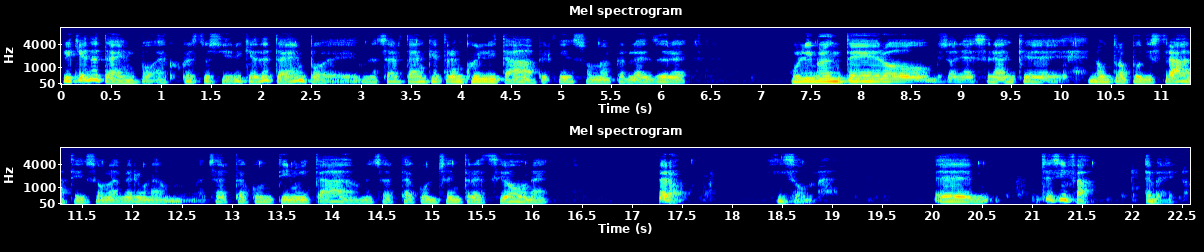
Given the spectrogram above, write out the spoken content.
Richiede tempo, ecco, questo sì, richiede tempo e una certa anche tranquillità, perché insomma per leggere un libro intero bisogna essere anche non troppo distratti, insomma, avere una, una certa continuità, una certa concentrazione. Però, insomma, eh, se si fa, è bello.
